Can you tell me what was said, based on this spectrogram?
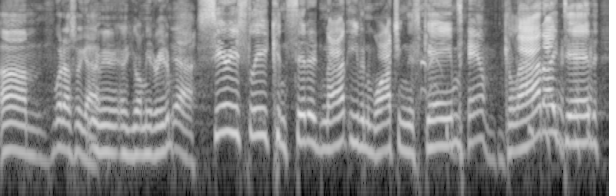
Um, what else we got? You you want me to read them? Yeah. Seriously considered not even watching this game. Damn. Glad I did.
